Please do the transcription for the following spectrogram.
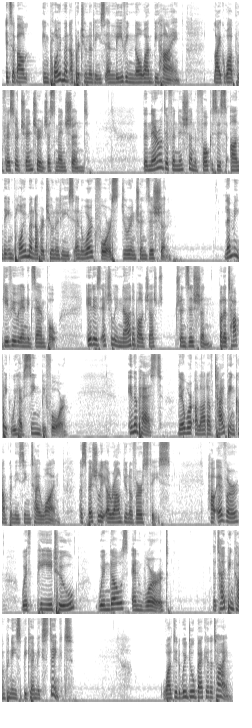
It's about employment opportunities and leaving no one behind, like what Professor Trencher just mentioned. The narrow definition focuses on the employment opportunities and workforce during transition. Let me give you an example it is actually not about just transition, but a topic we have seen before. In the past, there were a lot of typing companies in Taiwan, especially around universities. However, with PE2, Windows, and Word, the typing companies became extinct. What did we do back at the time?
